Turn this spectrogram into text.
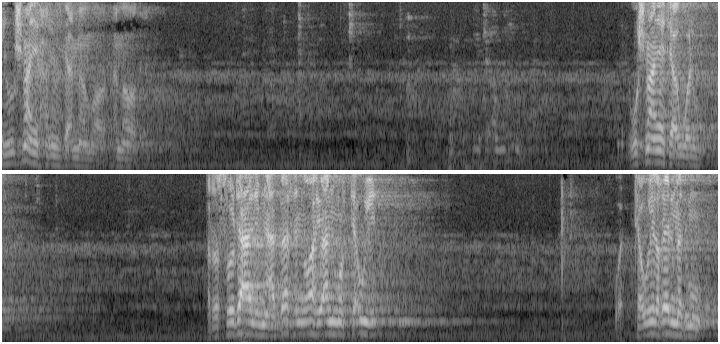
إيه وش معنى يحرفون عن مواضع؟ وش معنى يتأولون؟ الرسول دعا لابن عباس أن الله يعلمه التأويل والتأويل غير مذموم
